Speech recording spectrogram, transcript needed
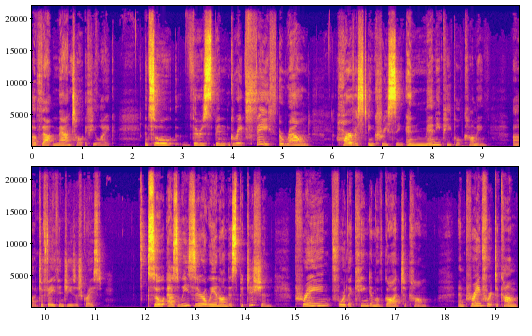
of that mantle if you like. And so there's been great faith around harvest increasing and many people coming uh, to faith in jesus christ. So as we zero in on this petition praying for the kingdom of god to come and praying for it to come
